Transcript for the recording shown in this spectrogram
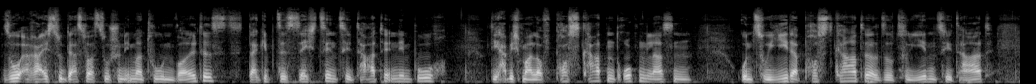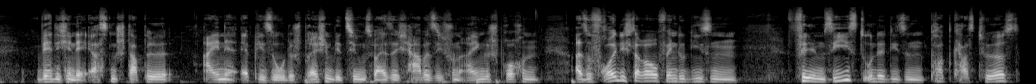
So erreichst du das, was du schon immer tun wolltest. Da gibt es 16 Zitate in dem Buch. Die habe ich mal auf Postkarten drucken lassen. Und zu jeder Postkarte, also zu jedem Zitat, werde ich in der ersten Staffel eine Episode sprechen, beziehungsweise ich habe sie schon eingesprochen. Also freu dich darauf, wenn du diesen Film siehst oder diesen Podcast hörst,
